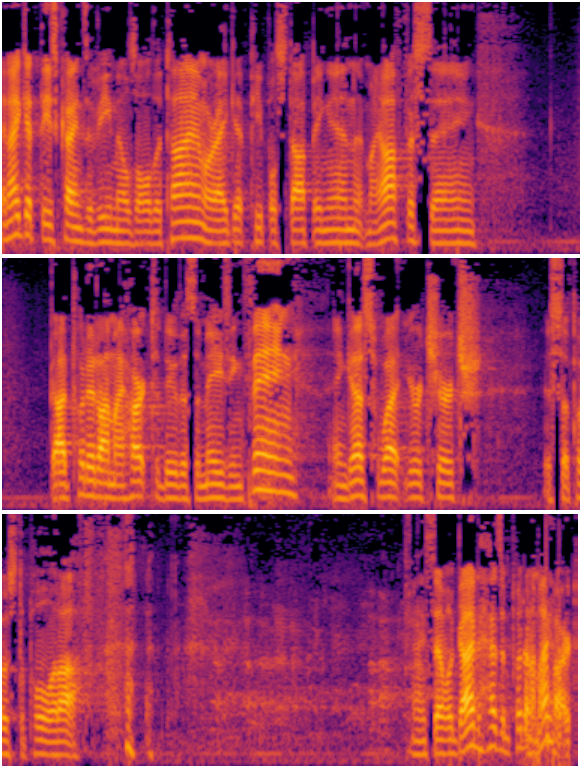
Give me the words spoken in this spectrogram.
And I get these kinds of emails all the time, or I get people stopping in at my office saying, God put it on my heart to do this amazing thing, and guess what? Your church is supposed to pull it off. and I said, Well, God hasn't put it on my heart,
